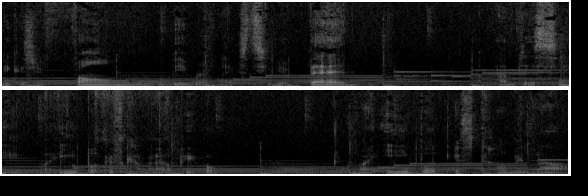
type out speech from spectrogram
because your phone will be right next to your bed. I'm just saying, my ebook is coming out, people. My ebook is coming out.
